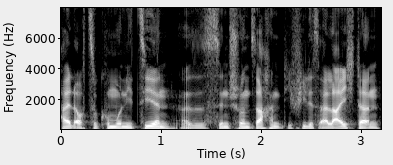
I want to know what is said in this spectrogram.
halt auch zu kommunizieren. Also es sind schon Sachen, die vieles erleichtern.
